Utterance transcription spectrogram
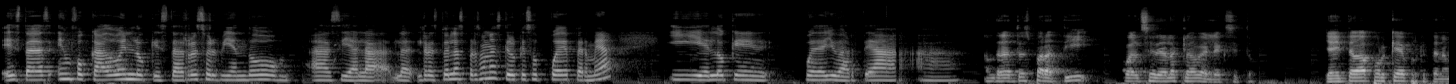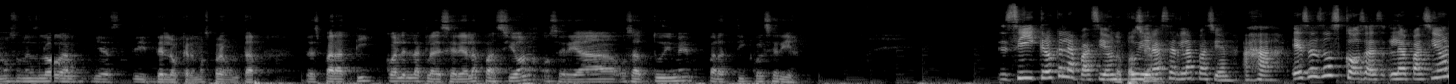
estás enfocado en lo que estás resolviendo hacia el resto de las personas, creo que eso puede permear y es lo que puede ayudarte a... Andrea, entonces para ti, ¿cuál sería la clave del éxito? Y ahí te va por qué, porque tenemos un eslogan y, y te lo queremos preguntar. Entonces, para ti, ¿cuál es la clave? ¿Sería la pasión o sería, o sea, tú dime para ti cuál sería? Sí, creo que la pasión, pudiera ser la pasión. Ajá. Esas dos cosas, la pasión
